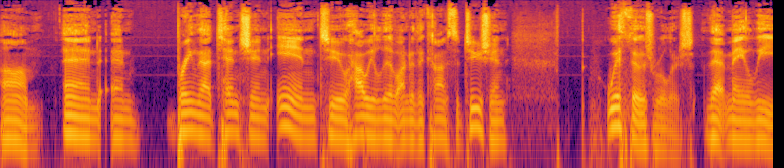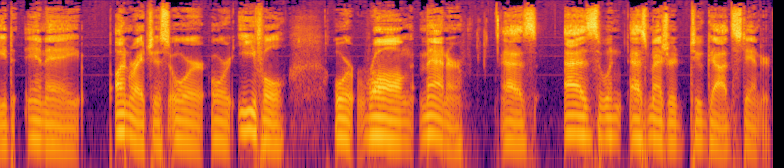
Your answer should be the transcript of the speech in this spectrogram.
um, and and bring that tension into how we live under the Constitution with those rulers that may lead in a unrighteous or or evil or wrong manner as as when as measured to God's standard.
